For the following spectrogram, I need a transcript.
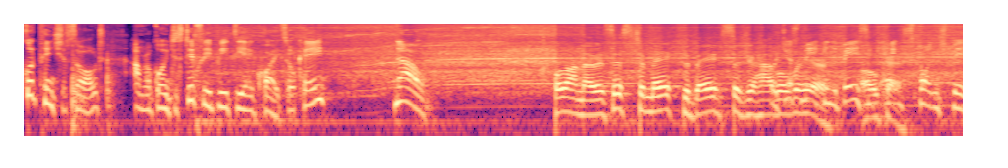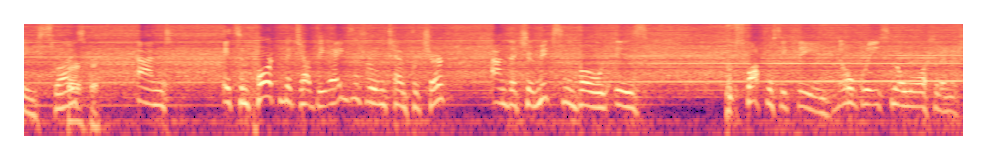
good pinch of salt, and we're going to stiffly beat the egg whites, okay? Now, Hold on now, is this to make the base that you have we're over just here? making the basic okay. egg sponge base, right? Perfect. And it's important that you have the eggs at room temperature and that your mixing bowl is spotlessly clean, no grease, no water in it.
